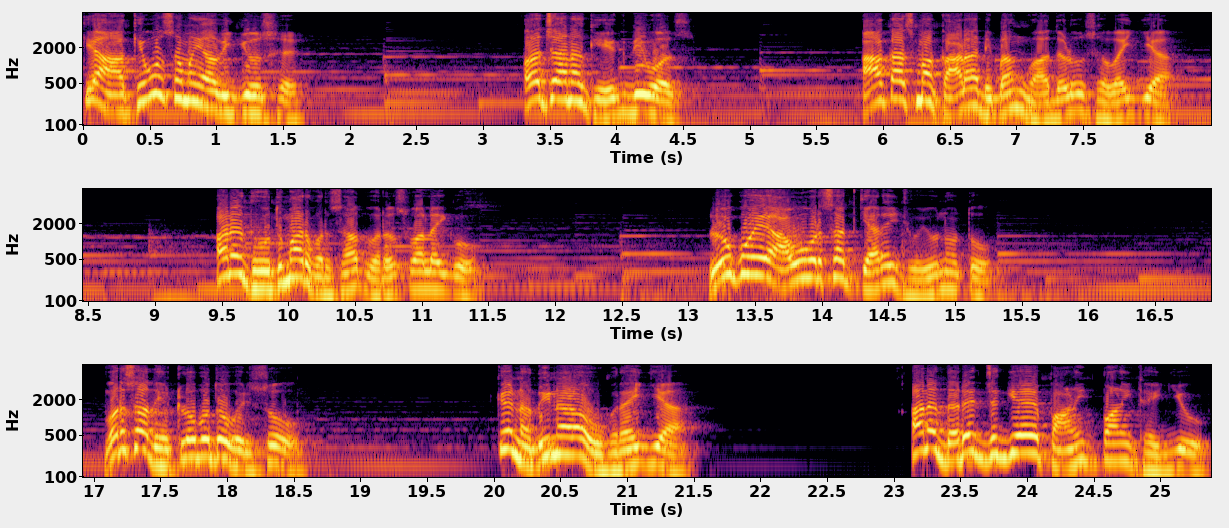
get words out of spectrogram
કે આ કેવો સમય આવી ગયો છે? અચાનક એક દિવસ આકાશમાં કાળા ડિબાંગ વાદળો છવાઈ ગયા અને ધોધમાર વરસાદ વરસવા લાગ્યો. લોકોએ આવો વરસાદ ક્યારેય જોયો નહોતો. વરસાદ એટલો બધો વરસ્યો કે નદી નાળા ઉભરાઈ ગયા અને દરેક જગ્યાએ પાણી જ પાણી થઈ ગયું.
